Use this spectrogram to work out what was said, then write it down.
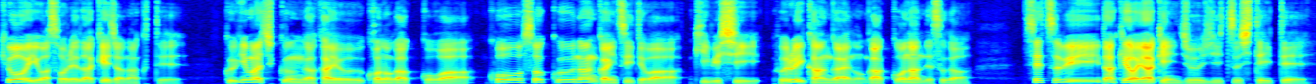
脅威はそれだけじゃなくて、釘町くんが通うこの学校は、校則なんかについては厳しい古い考えの学校なんですが、設備だけはやけに充実していて、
